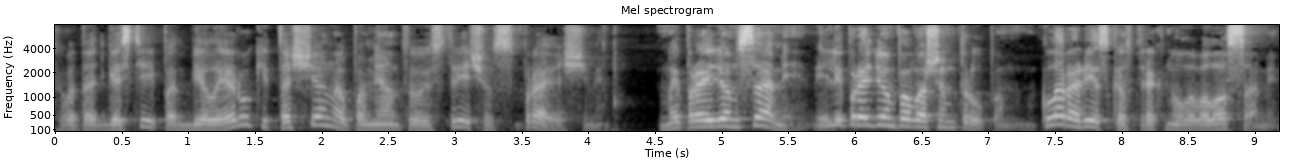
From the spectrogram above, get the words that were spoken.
хватать гостей под белые руки, таща на упомянутую встречу с правящими. «Мы пройдем сами или пройдем по вашим трупам?» Клара резко встряхнула волосами.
